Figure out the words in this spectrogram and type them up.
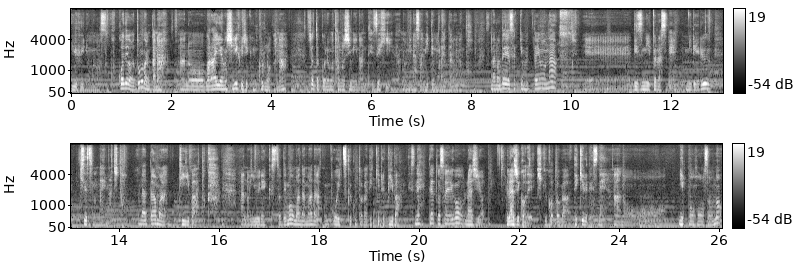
いうふうに思います。ここではどうなんかな？あの、バライアの尻藤くん来るのかな？ちょっとこれも楽しみなんで、ぜひ、あの、皆さん見てもらえたらなと。なので、さっきも言ったような、えー、ディズニープラスで見れる季節のない街と。あとは、まあ、TVer とか、あの、UNEXT でもまだまだ追いつくことができるビバンですね。で、あと最後、ラジオ。ラジコで聞くことができるですね。あのー日本放送の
